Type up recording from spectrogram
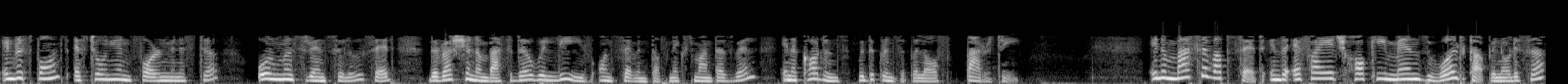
In response, Estonian Foreign Minister Urmas Reinsalu said the Russian ambassador will leave on 7th of next month as well in accordance with the principle of parity. In a massive upset in the FIH Hockey Men's World Cup in Odisha,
